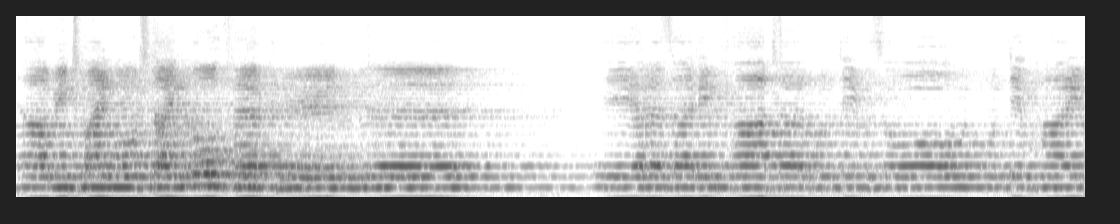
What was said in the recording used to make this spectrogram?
damit mein Mund dein Lob verkünde. Ehre sei dem Vater und dem Sohn und dem Heiligen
